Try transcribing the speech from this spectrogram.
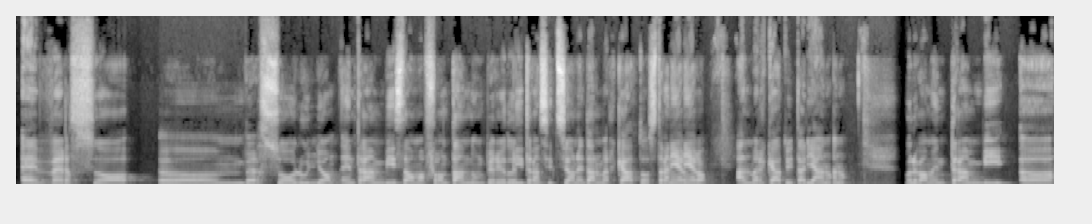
e verso, uh, verso, luglio entrambi stavamo affrontando un periodo di transizione dal mercato straniero al mercato italiano. Volevamo entrambi uh,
